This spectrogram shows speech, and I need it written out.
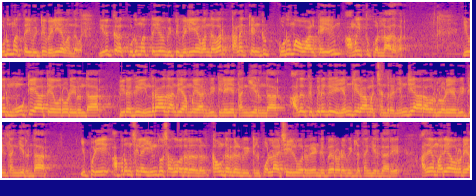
குடும்பத்தை விட்டு வெளியே வந்தவர். இருக்கிற குடும்பத்தையும் விட்டு வெளியே வந்தவர் தனக்கென்று குடும்ப வாழ்க்கையையும் அமைத்து கொள்ளாதவர். இவர் மூக்கையா தேவரோடு இருந்தார். பிறகு இந்திரா காந்தி அம்மையார் வீட்டிலேயே தங்கியிருந்தார். அதற்கு பிறகு எம்ஜி ராமச்சந்திரன் எம்ஜிஆர் அவர்களுடைய வீட்டில் தங்கியிருந்தார். இப்படி அப்புறம் சில இந்து சகோதரர்கள் கவுண்டர்கள் வீட்டில் பொள்ளாச்சியில் ஒரு ரெண்டு பேரோட வீட்டில் தங்கியிருக்காரு. அதே மாதிரி அவருடைய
